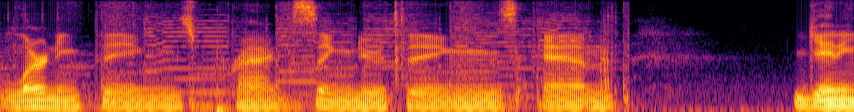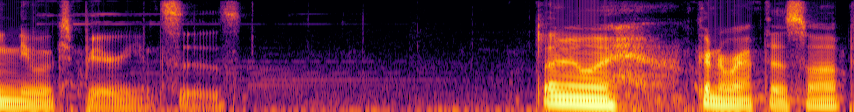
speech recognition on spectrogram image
learning things, practicing new things, and gaining new experiences. But anyway, I'm gonna wrap this up,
